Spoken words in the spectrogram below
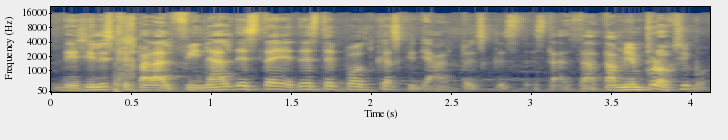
decirles que para el final de este, de este podcast, que ya pues, que está, está también próximo,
